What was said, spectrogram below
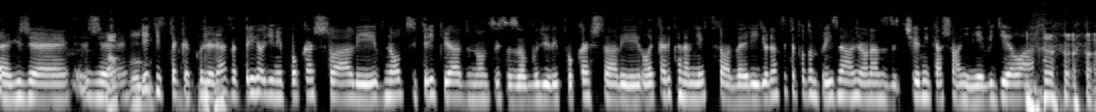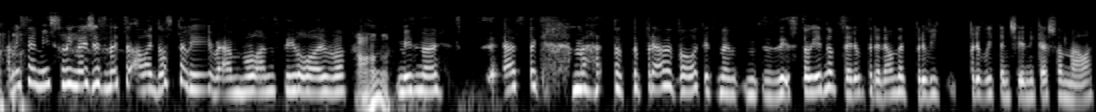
Takže že no, deti tak akože raz za 3 hodiny pokašľali, v noci trikrát v noci sa zobudili, pokašľali, lekárka nám nechcela veriť. Ona si to potom priznala, že ona čierny kašľ ani nevidela. A my sa myslíme, že sme to ale dostali v ambulancii, lebo Aha. my sme raz tak ma, to, to práve bolo, keď sme s tou jednou dcerou, ktorá naozaj prvý, prvý ten čierny kašľ mala,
